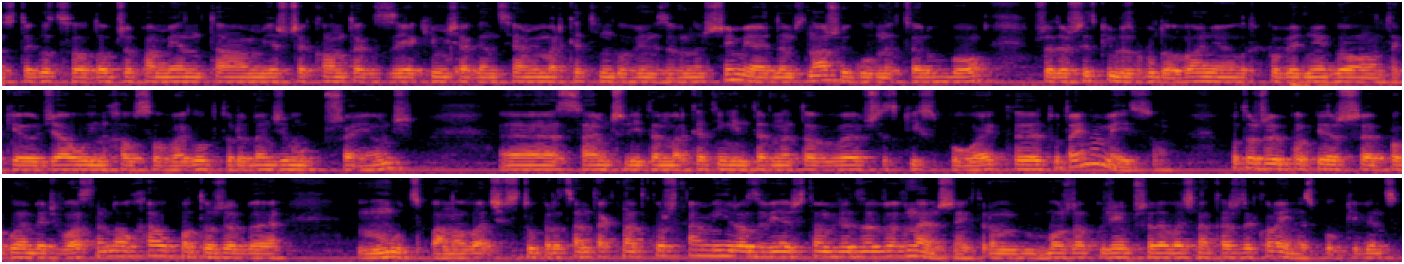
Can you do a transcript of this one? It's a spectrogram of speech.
z tego co dobrze pamiętam, jeszcze kontakt z jakimiś agencjami marketingowymi zewnętrznymi, a jednym z naszych głównych celów było przede wszystkim zbudowanie odpowiedniego takiego działu in-house'owego, który będzie mógł przejąć e, SEM, czyli ten marketing internetowy wszystkich spółek e, tutaj na miejscu. Po to, żeby po pierwsze pogłębiać własne know-how, po to, żeby móc panować w 100% nad kosztami i rozwijać tą wiedzę wewnętrznie, którą można później przelewać na każde kolejne spółki, więc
